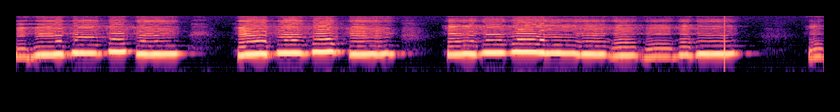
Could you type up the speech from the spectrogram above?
Mm-hmm, mm-hmm, mm-hmm, Oh,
